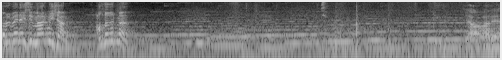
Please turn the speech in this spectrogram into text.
Ölmene izin vermeyeceğim. Anladın mı? Hadi. Hadi gidelim. Ya var ya.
